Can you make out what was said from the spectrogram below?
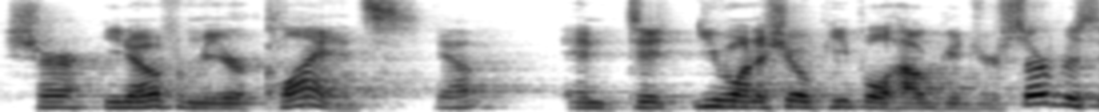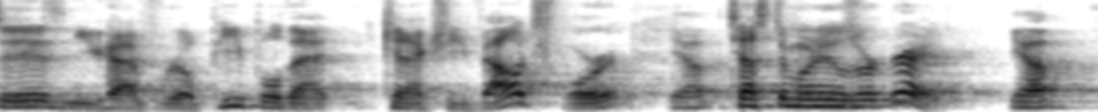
Sure. you know, from your clients, Yep. and to, you want to show people how good your service is, and you have real people that can actually vouch for it. Yep. Testimonials are great. Yep.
